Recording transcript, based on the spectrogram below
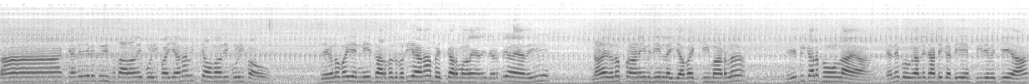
ਤਾਂ ਕਹਿੰਦੇ ਜਿਹੜੀ ਤੁਸੀਂ 17 ਦੀ ਪੁਲੀ ਪਾਈ ਆ ਨਾ, ਵੀ 14 ਦੀ ਪੁਲੀ ਪਾਓ। ਦੇਖ ਲਓ ਬਾਈ, ਇੰਨੀ ਸਰਵਿਸ ਵਧੀਆ ਹੈ ਨਾ ਵਿਸ਼ਕਰਮ ਵਾਲਿਆਂ ਦੀ ਜੜਪੀ ਵਾਲਿਆਂ ਦੀ। ਨਾਲੇ ਦੇਖ ਲਓ ਪੁਰਾਣੀ ਮਸ਼ੀਨ ਲਈ ਆ ਬਾ 21 ਮਾਡਲ। ਇਹ ਵੀ ਕੱਲ ਫੋਨ ਲਾਇਆ। ਕਹਿੰਦੇ ਕੋਈ ਗੱਲ ਨਹੀਂ ਸਾਡੀ ਗੱਡੀ ਐਮਪੀ ਦੇ ਵਿੱਚ ਇਹ ਆ।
